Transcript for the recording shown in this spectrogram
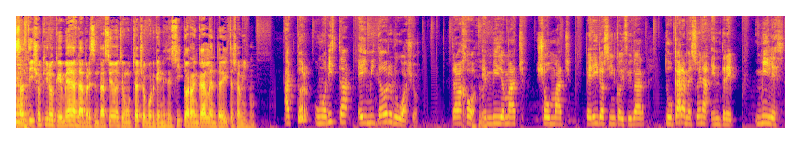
Santi, yo quiero que me hagas la presentación de este muchacho porque necesito arrancar la entrevista ya mismo. Actor, humorista e imitador uruguayo. Trabajó en Videomatch, Showmatch, Peligro sin codificar, Tu cara me suena entre miles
